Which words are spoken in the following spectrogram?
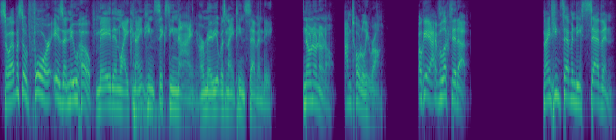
So episode four is A New Hope, made in like 1969, or maybe it was 1970. No, no, no, no. I'm totally wrong. Okay, I've looked it up. 1977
